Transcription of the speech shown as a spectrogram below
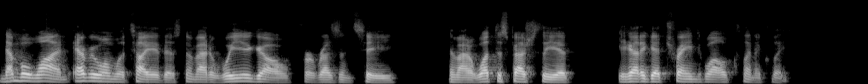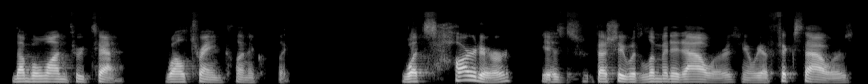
number one, everyone will tell you this no matter where you go for residency, no matter what the specialty is, you got to get trained well clinically. Number one through 10, well trained clinically. What's harder is, especially with limited hours, you know, we have fixed hours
